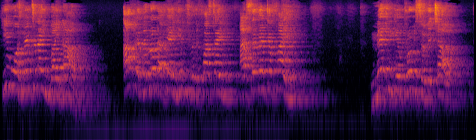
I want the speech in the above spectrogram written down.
He was 99 by now. After the Lord appeared to him for the first time at 75, making a promise of a child,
